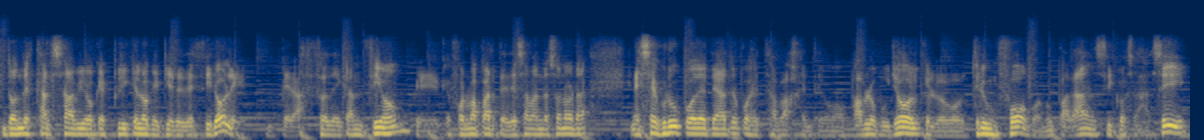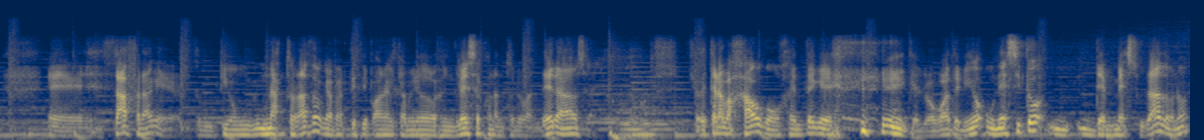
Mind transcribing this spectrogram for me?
¿dónde está el sabio que explique lo que quiere decir Ole? Pedazo de canción que, forma parte de esa banda sonora. En ese grupo de teatro, pues estaba gente como Pablo Puyol, que luego triunfó con Upa Dance y cosas así. Eh, Zafra, que un actorazo que ha participado en El Camino de los Ingleses con Antonio Banderas. O sea, yo, he trabajado con gente que, que luego ha tenido un éxito desmesurado, ¿no?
